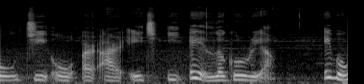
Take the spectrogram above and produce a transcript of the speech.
O G O R R H E A logorrhea. এবং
